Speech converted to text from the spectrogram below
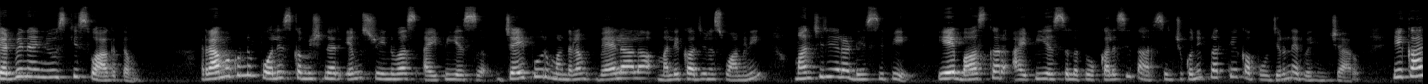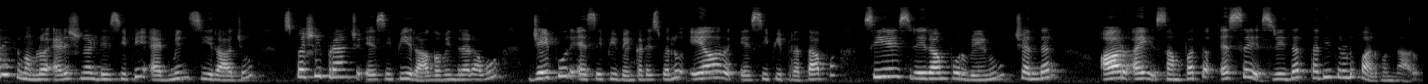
ZB nine న్యూస్కి స్వాగతం. Ramagundam police commissioner M Srinivas IPS Jaipur మండలం వేలాల మల్లికార్జున స్వామిని మంచిర్యాల డీసీపీ ఏ భాస్కర్ ఐపీఎస్లతో కలిసి దర్శించుకుని ప్రత్యేక పూజలు నిర్వహించారు. ఈ కార్యక్రమంలో additional DCP admin C Raju special branch ACP Raghavendra Rao Jaipur ACP Venkateswarlu AR ACP Pratap CI Srirampur Venu Chander RI Sampath SI Sridhar తదితరులు పాల్గొన్నారు.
